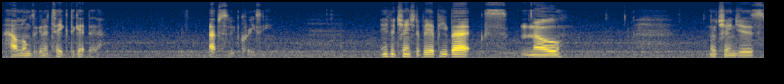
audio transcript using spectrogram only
How long is it going to take to get there? Absolute crazy. Anything change the VIP backs? No. No changes.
